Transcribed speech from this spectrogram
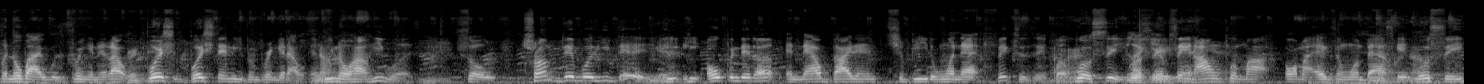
but nobody was bringing it out. Mm-hmm. Bring it Bush Bush didn't even bring it out, and we No. Mm-hmm. know how he was. So Trump did what he did. Yeah. He, he opened it up, and now Biden should be the one that fixes it. But right. we'll see. We'll like you know what I'm saying, yeah, I don't yeah. put my all my eggs in one basket. no. We'll see.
